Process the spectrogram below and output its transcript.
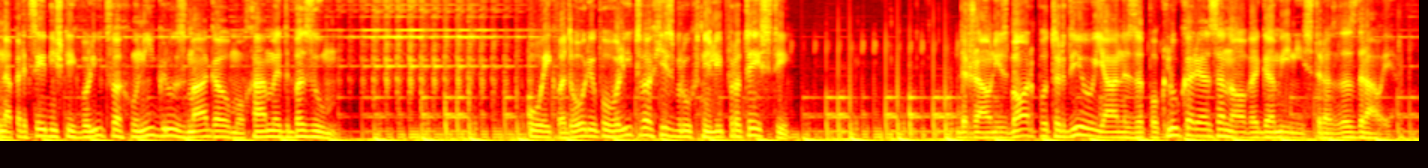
Na predsedniških volitvah v Nigru zmagal Mohamed Bazum. V Ekvadorju po volitvah izbruhnili protesti. Državni zbor potrdil Janeza Poklukarja za novega ministra za zdravje.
